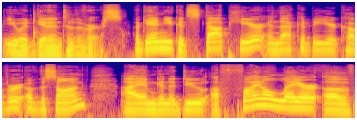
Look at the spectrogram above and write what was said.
You would get into the verse. Again, you could stop here and that could be your cover of the song. I am going to do a final layer of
